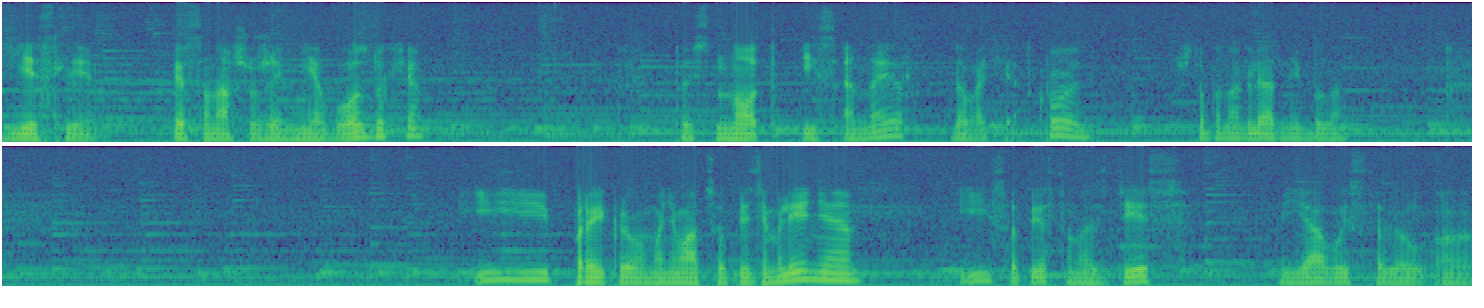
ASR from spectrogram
если персонаж уже не в воздухе, то есть not is an air. Давайте я открою чтобы нагляднее было. И проигрываем анимацию приземления. И, соответственно, здесь я выставил э,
